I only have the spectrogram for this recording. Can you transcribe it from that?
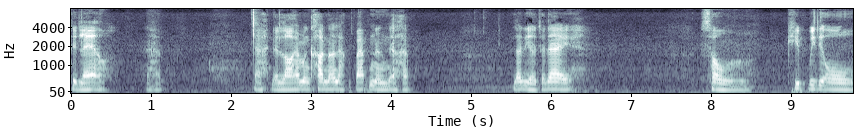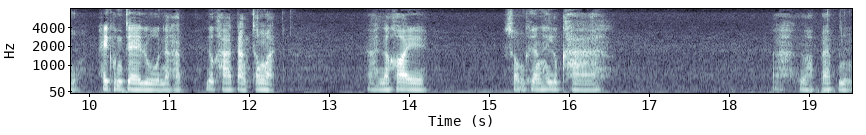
ติดแล้วนะครับอะเดี๋ยวรอให้มันเข้าหน้าหลักแป๊บหนึ่งนะครับ แล้วเดี๋ยวจะได้ ส่งคลิปวิดีโอให้คุณเจดูนะครับ ลูกค้าต่างจังหวัดอะแล้วค่อยส่งเครื่องให้ลูกค้าอะรอแป๊บหนึ่ง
